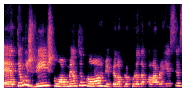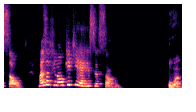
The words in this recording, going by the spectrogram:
É, temos visto um aumento enorme pela procura da palavra recessão. Mas, afinal, o que é recessão? Boa.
